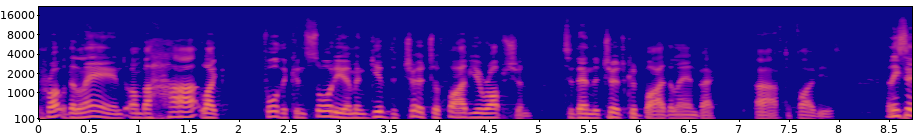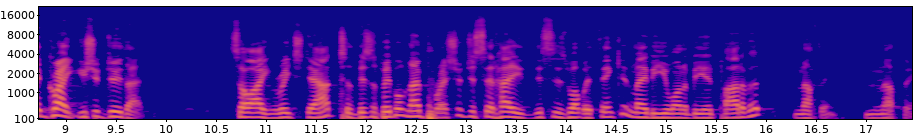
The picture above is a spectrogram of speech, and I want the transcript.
pro- the land on behalf, like for the consortium and give the church a five year option to then the church could buy the land back after five years. And he said, Great, you should do that. So I reached out to the business people, no pressure, just said, Hey, this is what we're thinking. Maybe you want to be a part of it. Nothing, nothing.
